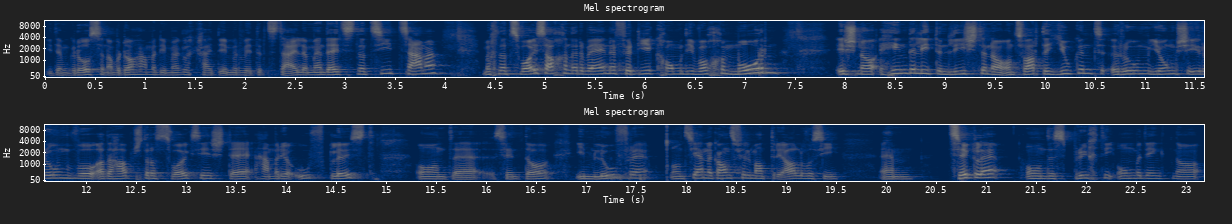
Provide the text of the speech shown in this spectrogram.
in dem Großen, aber da haben wir die Möglichkeit, immer wieder zu teilen. Wir haben jetzt noch Zeit zusammen. Ich möchte noch zwei Sachen erwähnen für die kommende Woche. Morgen ist noch hinter eine Liste noch. Und zwar der Jugendraum, Jungski-Raum, der an der Hauptstraße 2 war, den haben wir ja aufgelöst und äh, sind da im Louvre. Und sie haben noch ganz viel Material, wo sie ähm, zügeln. Und es bräuchte unbedingt noch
